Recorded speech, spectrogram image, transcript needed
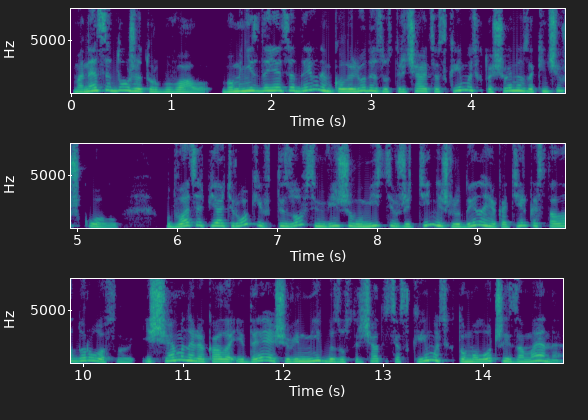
Мене це дуже турбувало, бо мені здається дивним, коли люди зустрічаються з кимось, хто щойно закінчив школу. У 25 років ти зовсім в іншому місці в житті, ніж людина, яка тільки стала дорослою. І ще мене лякала ідея, що він міг би зустрічатися з кимось, хто молодший за мене.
